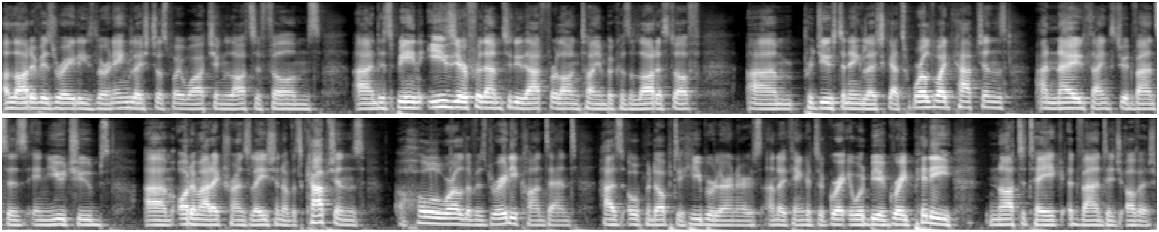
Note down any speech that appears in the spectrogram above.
a lot of Israelis learn English just by watching lots of films. And it's been easier for them to do that for a long time because a lot of stuff um, produced in English gets worldwide captions, and now thanks to advances in YouTube's um, automatic translation of its captions, a whole world of Israeli content has opened up to Hebrew learners, and I think it's a great. It would be a great pity not to take advantage of it.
